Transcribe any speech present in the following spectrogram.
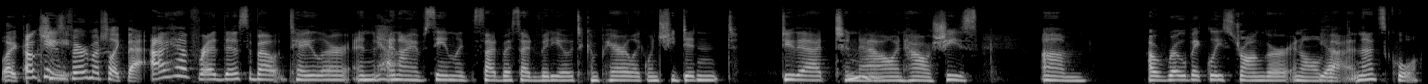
Like, Okay. she's very much like that. I have read this about Taylor, and Yeah. and I have seen like the side by side video to compare like when she didn't do that to now, and how she's um aerobically stronger and all of Yeah. that, and that's cool.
